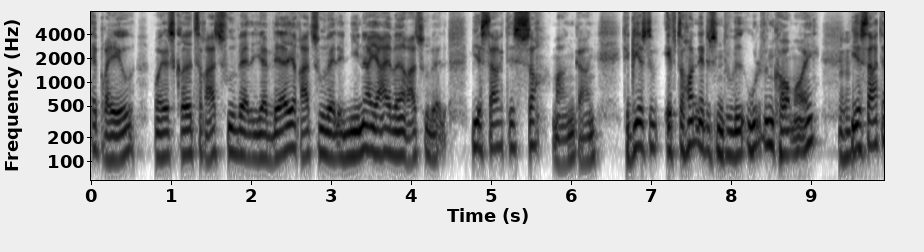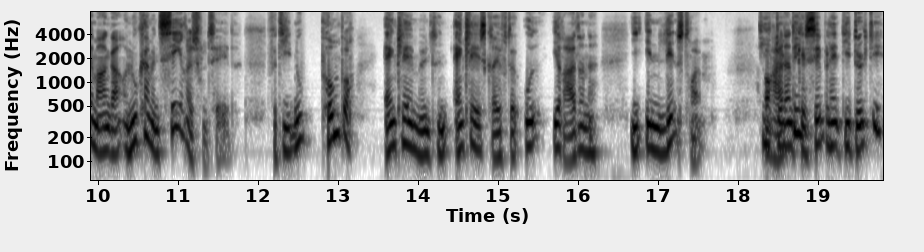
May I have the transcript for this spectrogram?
af breve, hvor jeg har skrevet til retsudvalget. Jeg har været i retsudvalget. Nina og jeg har været i retsudvalget. Vi har sagt det så mange gange. Det bliver efterhånden er det som du ved, ulven kommer, ikke? Mm-hmm. Vi har sagt det mange gange, og nu kan man se resultatet. Fordi nu pumper anklagemyndigheden anklageskrifter ud i retterne i en lindstrøm. og retterne kan simpelthen, de er dygtige,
